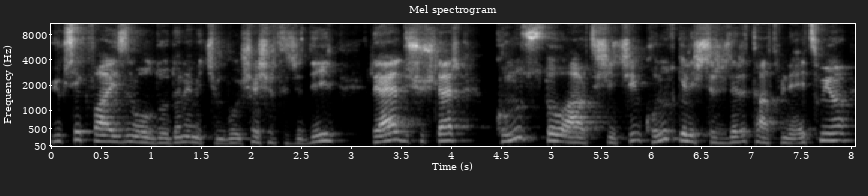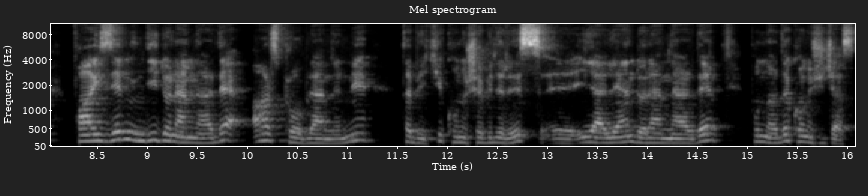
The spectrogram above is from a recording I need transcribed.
Yüksek faizin olduğu dönem için bu şaşırtıcı değil. Reel düşüşler konut stoğu artışı için konut geliştiricileri tatmin etmiyor faizlerin indiği dönemlerde arz problemlerini tabii ki konuşabiliriz. E, ilerleyen dönemlerde bunları da konuşacağız.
